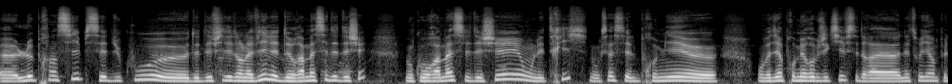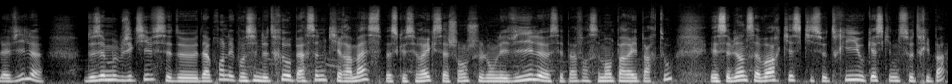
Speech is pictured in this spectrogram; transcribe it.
Euh, le principe, c'est du coup de défiler dans la ville et de ramasser des déchets. Donc on ramasse les déchets, on les trie. Donc ça, c'est le premier, on va dire, premier objectif, c'est de nettoyer un peu la ville. Deuxième objectif, c'est d'apprendre les consignes de tri aux personnes qui ramassent, parce que c'est vrai que ça change selon les villes, c'est pas forcément pareil partout. Et c'est bien de savoir qu'est-ce qui se trie ou qu'est-ce qui ne se trie pas.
